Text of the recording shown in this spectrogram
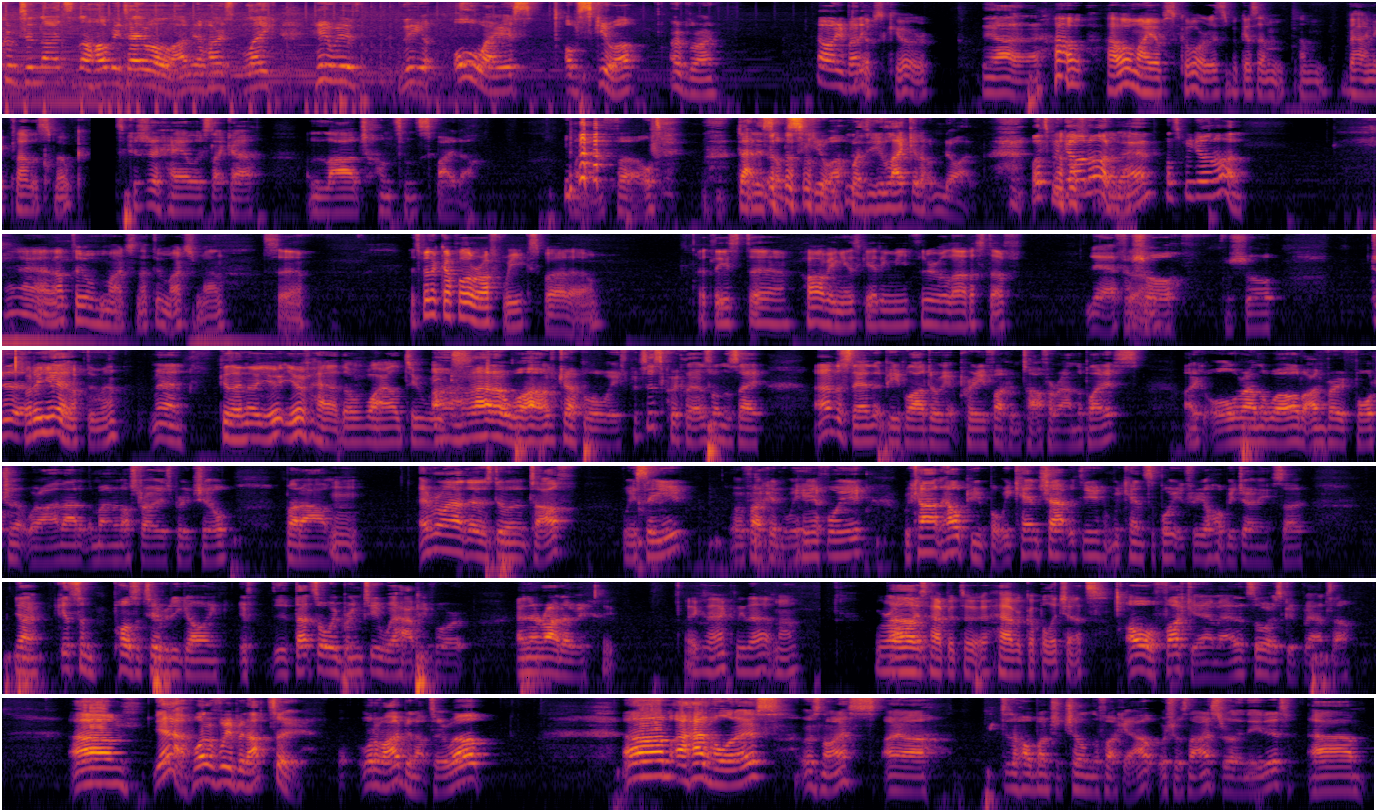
Welcome to Knights of the Hobby Table. I'm your host Blake, here with the always obscure Oblerone. How are you, buddy? Obscure. Yeah, I don't know. How how am I obscure? It's because I'm I'm behind a cloud of smoke. It's because your hair looks like a, a large huntsman spider when unfurled. That is obscure, whether you like it or not. What's been going on, man? What's been going on? Yeah, not too much, not too much, man. It's uh, it's been a couple of rough weeks, but uh, at least uh, is getting me through a lot of stuff. Yeah, for So- sure, for sure. What are you yeah, up to, man? man? Because I know you you've had a wild two weeks. I've had a wild couple of weeks, but just quickly, I just want to say, I understand that people are doing it pretty fucking tough around the place, like all around the world. I'm very fortunate where I'm at at the moment. Australia is pretty chill, but um, Mm. Everyone out there that's doing it tough, we see you. We're fucking, we're here for you. We can't help you, but we can chat with you and we can support you through your hobby journey. So, you know, get some positivity going. If, if that's all we bring to you, we're happy for it. And then right over. Exactly that, man. We're Uh, always happy to have a couple of chats. Oh fuck yeah, man! It's always good banter. Um, yeah. What have we been up to? What have I been up to? Well, um, I had holidays. It was nice. I uh did a whole bunch of chilling the fuck out, which was nice. Really needed. Um,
